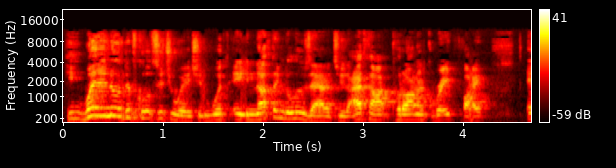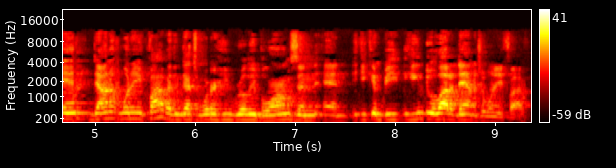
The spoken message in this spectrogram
he went into a difficult situation with a nothing to lose attitude. I thought put on a great fight. And down at 185, I think that's where he really belongs, and, and he can be he can do a lot of damage at 185.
